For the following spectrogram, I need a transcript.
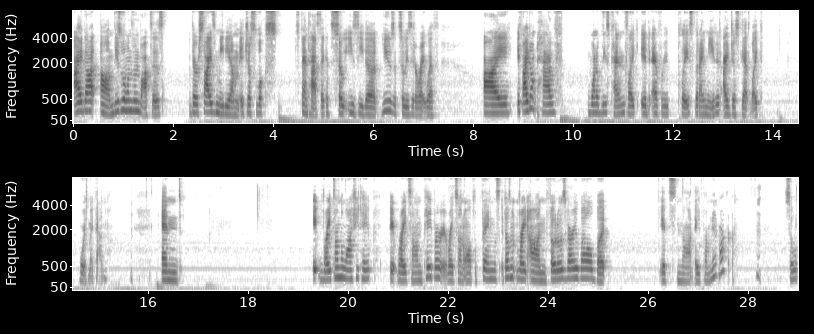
I got um these are the ones in the boxes. They're size medium. It just looks fantastic. It's so easy to use. It's so easy to write with. I if I don't have one of these pens like in every place that I need it, I just get like where's my pen? And it writes on the washi tape. It writes on paper. It writes on all the things. It doesn't write on photos very well, but it's not a permanent marker so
